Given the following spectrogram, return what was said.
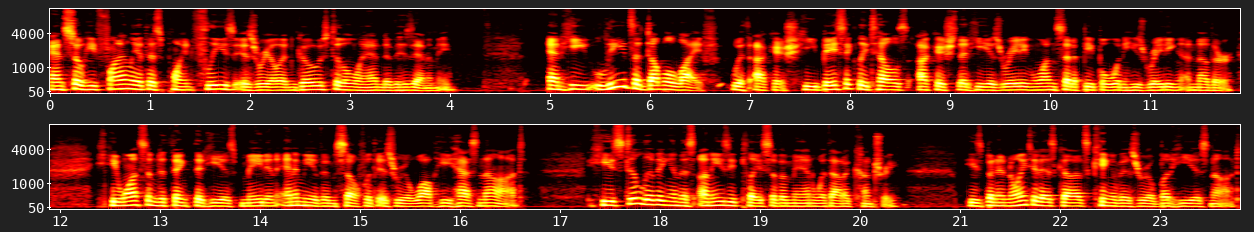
And so he finally, at this point, flees Israel and goes to the land of his enemy. And he leads a double life with Achish. He basically tells Achish that he is raiding one set of people when he's raiding another. He wants him to think that he has made an enemy of himself with Israel while he has not. He's still living in this uneasy place of a man without a country. He's been anointed as God's king of Israel, but he is not.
